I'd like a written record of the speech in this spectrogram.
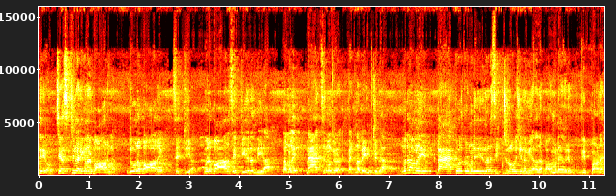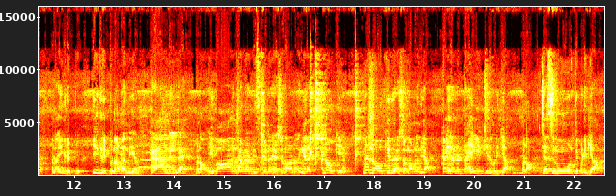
ചെയ്യോ ചെസ്റ്റിന് അടിക്കുന്ന ഒരു ബാറില്ല ഇതുപോലെ ബാറ് സെറ്റ് ചെയ്യുക. ഇതുപോലെ ബാർ സെറ്റ് ചെയ്തിട്ട് എന്ത് ചെയ്യുക? നമ്മൾ മാച്ച് നമുക്ക് പെട്ടെന്ന് വെയിറ്റ് ഇടുക. എന്നിട്ട് നമ്മൾ ബാക്ക് വർക്ക് നമ്മൾ ഇരുന്നിട്ട് സിറ്റ് റോ ചെയ്യുന്ന അതുണ്ടോ നമ്മുടെ ഒരു ഗ്രിപ്പാണ് കണ്ടോ? ഈ ഗ്രിപ്പ് ഈ ഗ്രിപ്പ് നമ്മൾ എന്ത് ചെയ്യണം ഹാൻഡിലിന്റെ കണ്ടോ? ഈ ബാറിന്റെ അവിടെ ഡിസ്കിട്ട് ശേഷം ഇങ്ങനെ ലോക്ക് ചെയ്യാം ഇങ്ങനെ ലോക്ക് ചെയ്ത ശേഷം നമ്മൾ എന്ത് ചെയ്യുക കൈ രണ്ട് ടൈറ്റ് ചെയ്ത് പിടിക്കുക. കേട്ടോ? ചെസ്റ്റ് നൂർത്തി പിടിക്കുക.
